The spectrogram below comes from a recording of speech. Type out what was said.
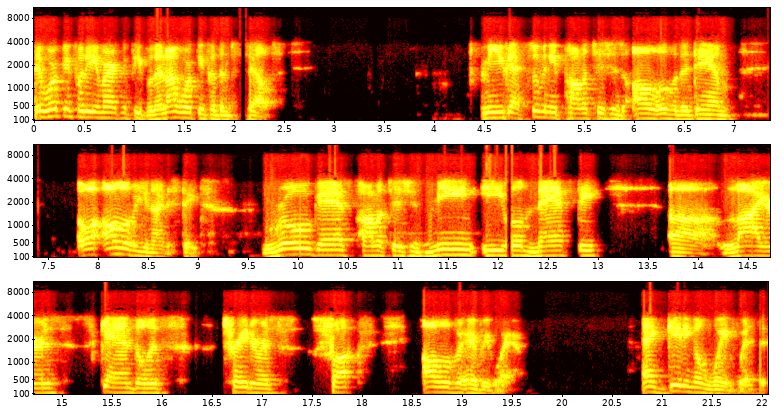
They're working for the American people. They're not working for themselves. I mean, you got so many politicians all over the damn, all, all over the United States. Rogue ass politicians, mean, evil, nasty, uh, liars, scandalous, traitorous fucks all over everywhere and getting away with it.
